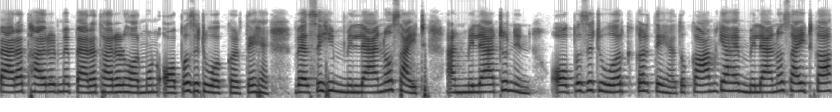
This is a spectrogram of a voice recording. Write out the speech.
पैराथायरॉयड में पैराथायरॉयड हार्मोन ऑपोजिट वर्क करते हैं। वैसे ही melanocyte and melatonin opposite work करते हैं। तो काम क्या है? मिलानोसाइट का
